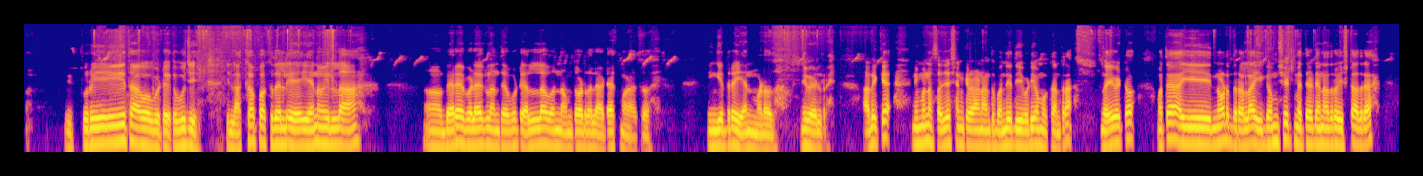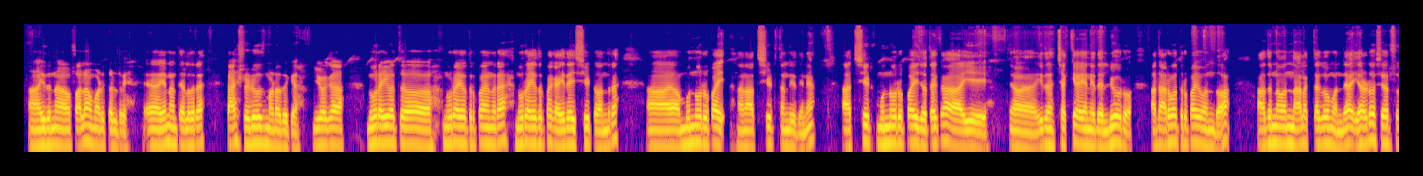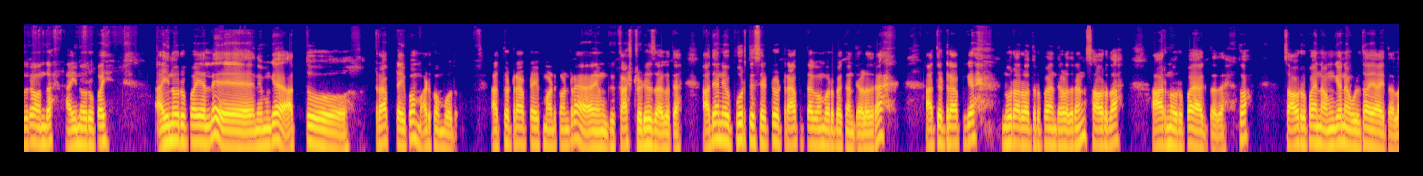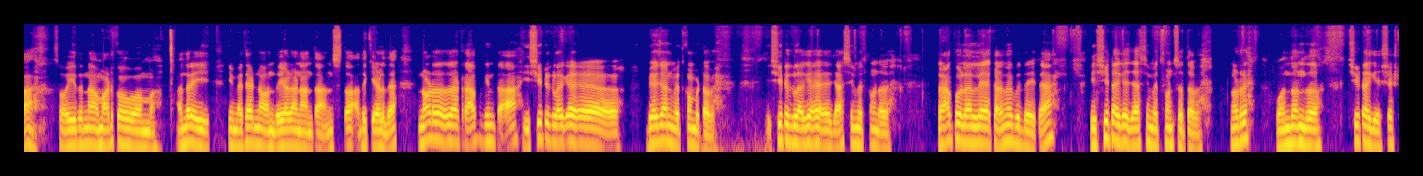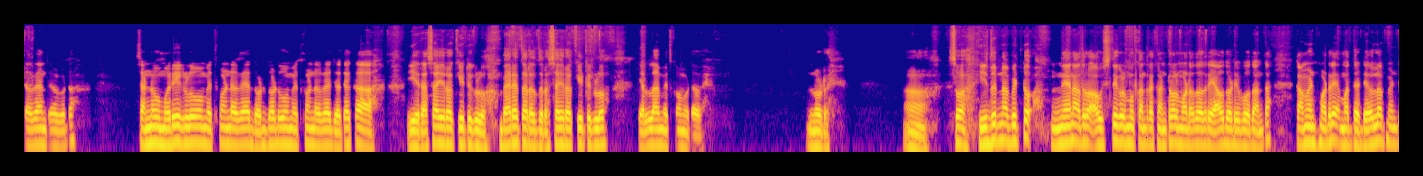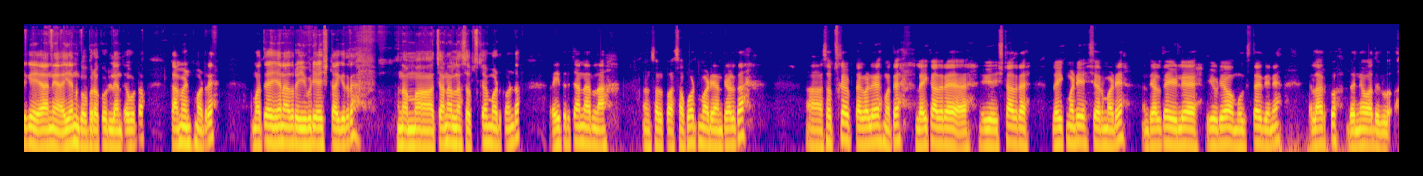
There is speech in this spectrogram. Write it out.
ವಿಪರೀತ ಆಗೋಗ್ಬಿಟ್ಟೈತೆ ಬೂಜಿ. ಇಲ್ಲಿ ಅಕ್ಕಪಕ್ಕದಲ್ಲಿ ಏನೂ ಇಲ್ಲ. ಬೇರೆ ಬೆಳೆಗಳು ಅಂತ ಹೇಳ್ಬಿಟ್ಟು ಎಲ್ಲ ಒಂದು ನಮ್ಮ ತೋಟದಲ್ಲಿ ಅಟ್ಯಾಕ್ ಮಾಡತ್ತವೆ ಹಿಂಗಿದ್ರೆ ಏನು ಮಾಡೋದು? ನೀವು ಹೇಳ್ರಿ. ಅದಕ್ಕೆ ನಿಮ್ಮನ್ನು ಸಜೆಷನ್ ಕೇಳೋಣ ಅಂತ ಬಂದಿದ್ದು ಈ ವಿಡಿಯೋ ಮುಖಾಂತರ. ದಯವಿಟ್ಟು, ಮತ್ತೆ ಈ ನೋಡಿದ್ರಲ್ಲ, ಈ ಗಮ್ ಶೀಟ್ ಮೆಥಡ್ ಏನಾದರೂ ಇಷ್ಟ ಆದರೆ ಇದನ್ನ ಫಾಲೋ ಮಾಡ್ಕೊಳ್ರಿ. ಏನಂತ ಹೇಳಿದ್ರೆ ಕಾಸ್ಟ್ ರಿಡ್ಯೂಸ್ ಮಾಡೋದಕ್ಕೆ. ಇವಾಗ ನೂರೈವತ್ತು ನೂರೈವತ್ತು ರೂಪಾಯಿ ಅಂದರೆ ನೂರೈವತ್ತು ರೂಪಾಯಿಗೆ ಐದೈದು ಶೀಟು ಅಂದರೆ ಮುನ್ನೂರು ರೂಪಾಯಿ. ನಾನು ಹತ್ತು ಶೀಟ್ ತಂದಿದ್ದೀನಿ. ಹತ್ತು ಶೀಟ್ ಮುನ್ನೂರು ರೂಪಾಯಿ ಜೊತೆಗೆ ಈ ಇದನ್ನ ಇದು ಚಕ್ಕೆ ಏನಿದೆ ಲ್ಯೂರು ಅದು ಅರವತ್ತು ರೂಪಾಯಿ ಒಂದು. ಅದನ್ನು ಒಂದು ನಾಲ್ಕು ತಗೊಂಬಂದೆ. ಎರಡೂ ಸೇರಿಸಿದ್ರೆ ಒಂದು ಐನೂರು ರೂಪಾಯಿ. ಐನೂರು ರೂಪಾಯಲ್ಲಿ ನಿಮಗೆ ಹತ್ತು ಟ್ರಾಪ್ ಟೈಪು ಮಾಡ್ಕೊಬೋದು. ಹತ್ತು ಟ್ರ್ಯಾಪ್ ಟೈಪ್ ಮಾಡ್ಕೊಂಡ್ರೆ ನಿಮ್ಗೆ ಕಾಸ್ಟ್ ರಿಡ್ಯೂಸ್ ಆಗುತ್ತೆ. ಅದೇ ನೀವು ಪೂರ್ತಿ ಸೆಟ್ಟು ಟ್ರ್ಯಾಪ್ ತಗೊಂಬರ್ಬೇಕಂತ ಹೇಳಿದ್ರೆ ಹತ್ತು ಟ್ರ್ಯಾಪ್ಗೆ ನೂರ ಅರವತ್ತು ರೂಪಾಯಿ ಅಂತ ಹೇಳಿದ್ರೆ ಸಾವಿರದ ಆರುನೂರು ರೂಪಾಯಿ ಆಗ್ತದೆ. ಸೊ ಸಾವಿರ ರೂಪಾಯಿ ನಮಗೇನೆ ಉಳಿತಾಯ ಆಯ್ತಲ್ಲ? ಸೊ ಇದನ್ನ ಮಾಡ್ಕೋ ಅಂದ್ರೆ ಈ ಈ ಮೆಥಡ್ನ ಒಂದು ಹೇಳೋಣ ಅಂತ ಅನಿಸ್ತು. ಅದಕ್ಕೆ ಹೇಳಿದೆ. ನೋಡೋದ ಟ್ರ್ಯಾಪ್ಗಿಂತ ಈ ಶೀಟ್ಗಳಿಗೆ ಬೇಜಾನ್ ಮೆತ್ಕೊಂಡ್ಬಿಟ್ಟವೆ ಈ ಶೀಟ್ಗಳಿಗೆ ಜಾಸ್ತಿ ಮೆತ್ಕೊಂಡವೆ ಟ್ರ್ಯಾಪ್ಗಳಲ್ಲಿ ಕಡಿಮೆ ಬಿದ್ದೈತೆ. ಈ ಶೀಟಾಗೆ ಜಾಸ್ತಿ ಮೆತ್ಕೊಂಡು ಸತ್ತವೆ ನೋಡ್ರಿ, ಒಂದೊಂದು ಶೀಟಾಗಿ ಎಷ್ಟೆಷ್ಟವೆ ಅಂತ ಹೇಳ್ಬಿಟ್ಟು ಸಣ್ಣ ಮರಿಗಳು ಮೆತ್ಕೊಂಡವೆ, ದೊಡ್ಡ ದೊಡ್ಡವು ಮೆತ್ಕೊಂಡವೆ, ಜೊತೆಕ ಈ ರಸ ಇರೋ ಕೀಟಗಳು, ಬೇರೆ ಥರದ ರಸ ಇರೋ ಕೀಟಗಳು ಎಲ್ಲ ಮೆತ್ಕೊಂಡ್ಬಿಟ್ಟವೆ. ನೋಡ್ರಿ. ಹಾಂ ಸೊ ಇದನ್ನ ಬಿಟ್ಟು ಏನಾದರೂ ಔಷಧಿಗಳ ಮುಖಾಂತರ ಕಂಟ್ರೋಲ್ ಮಾಡೋದಾದ್ರೆ ಯಾವ್ದು ಹೊಡಿಬೋದು ಅಂತ ಕಮೆಂಟ್ ಮಾಡ್ರಿ. ಮತ್ತು ಡೆವಲಪ್ಮೆಂಟ್ಗೆ ಏನು ಏನು ಗೊಬ್ಬರ ಕೊಡಲಿ ಅಂತ ಹೇಳ್ಬಿಟ್ಟು ಕಮೆಂಟ್ ಮಾಡ್ರಿ. ಮತ್ತು ಏನಾದರೂ ಈ ವಿಡಿಯೋ ಇಷ್ಟ ಆಗಿದ್ರೆ ನಮ್ಮ ಚಾನಲ್ನ ಸಬ್ಸ್ಕ್ರೈಬ್ ಮಾಡಿಕೊಂಡು ರೈತರ ಚಾನಲ್ನ ಒಂದು ಸ್ವಲ್ಪ ಸಪೋರ್ಟ್ ಮಾಡಿ ಅಂತ ಹೇಳ್ತಾ ಸಬ್ಸ್ಕ್ರೈಬ್ ತಗೊಳ್ಳಿ. ಮತ್ತು ಲೈಕ್ ಆದರೆ, ಇಷ್ಟ ಆದರೆ ಲೈಕ್ ಮಾಡಿ ಶೇರ್ ಮಾಡಿ ಅಂತ ಹೇಳ್ತಾ ಇಲ್ಲಿ ವಿಡಿಯೋ ಮುಗಿಸ್ತಾ ಇದ್ದೀನಿ. ಎಲ್ಲರಿಗೂ ಧನ್ಯವಾದಗಳು.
